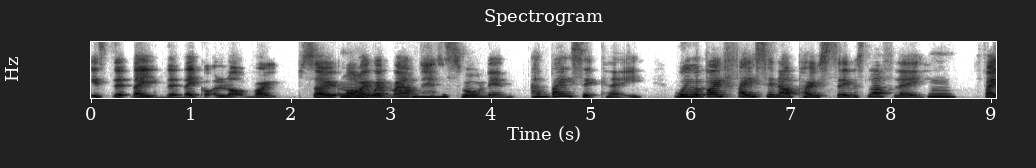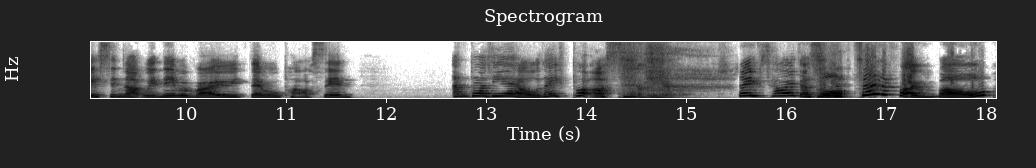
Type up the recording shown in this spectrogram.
is that they that they got a lot of rope. So Mm. I went round there this morning, and basically we were both facing our posts. It was lovely, Mm. facing like we're near a road. They're all passing, and bloody hell, they've put us. they've tied us What? to a telephone pole.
